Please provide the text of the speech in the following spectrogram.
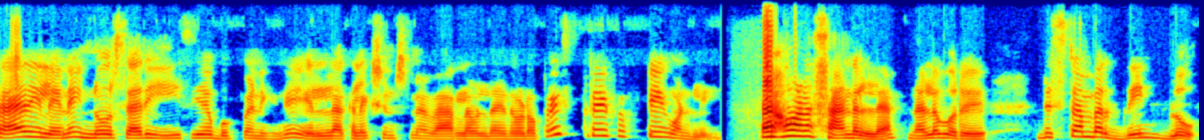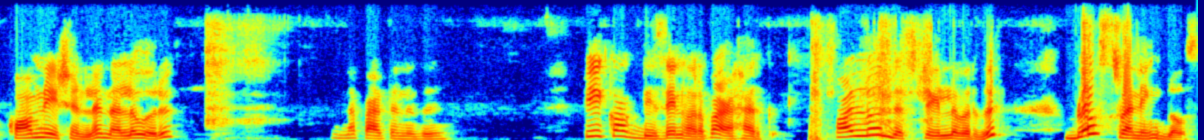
சாரீலேனே இன்னொரு சாரீ ஈஸியாக புக் பண்ணிக்கோங்க. எல்லா கலெக்ஷன்ஸுமே வேற லெவல் தான். இதோட ப்ரைஸ் த்ரீ ஃபிஃப்டி ஒன்லி அழகான சாண்டலில் நல்ல ஒரு டிஸ்டம்பர் க்ரீன் ப்ளூ காம்பினேஷனில் நல்ல ஒரு என்ன பேட்டர்ன் இது? பீகாக் டிசைன் வரப்போ அழகாக இருக்குது பல்லும் இந்த ஸ்டைலில் வருது. Blouse running blouse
